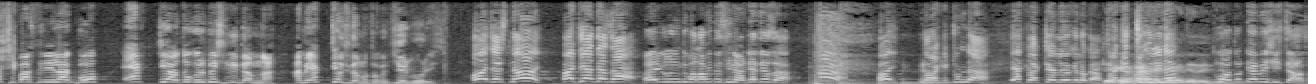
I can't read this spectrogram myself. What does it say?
আশি পার্সেন্টই লাগবো। একটিও তো করে বেশি দিতাম না। আমি একটিও দিতাম না তোকে কি করবি হরিস ওই যাস না ওই। টিয়া দে যা। এই, এগুলো কিন্তু ভালো হইতাছি না টিয়া দিয়ে যা। ওই তোরা কি টুন্ডা? এক লাখ টাকা লয়ে গেল গা। তোরা টাকা কিচ্ছু পায় না? টাকা তুই অত টিয়া বেশি চাস।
